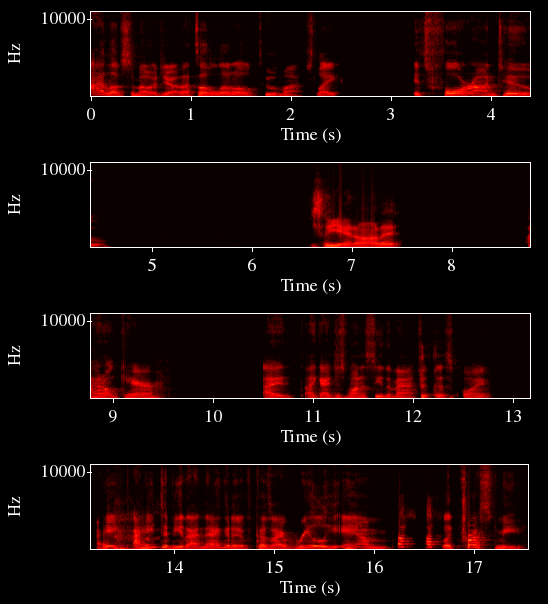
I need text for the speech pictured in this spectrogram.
I love Samoa Joe. That's a little too much. Like it's four on two. Is he in on it? I don't care. I like I just want to see the match at this point. I hate I hate to be that negative because I really am like trust me,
